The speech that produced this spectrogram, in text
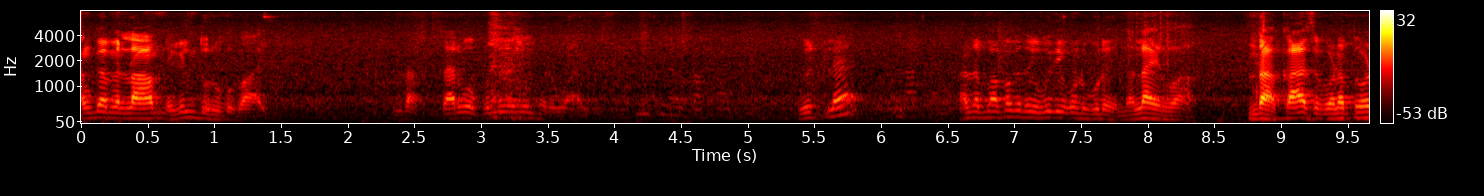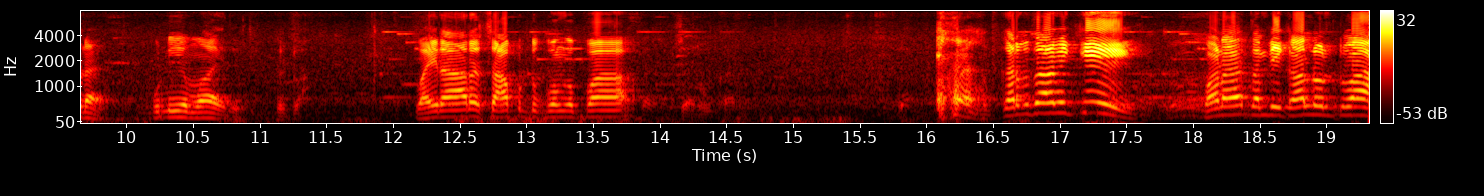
அங்கமெல்லாம் நெகிழ்ந்துருகுவாய். இந்த சர்வ புண்ணியமும் பெறுவாய். வீட்டில் அந்த பாப்பாக்கு விபூதி கொண்டு கொடு. நல்லாயிருவா. இந்தா காசு பணத்தோட புண்ணியமாக இது போயிட்டு வயிறார சாப்பிட்டு போங்கப்பா. சரி உட்காரு. கர்மசாமிக்கு வாடா தம்பி கால் வந்துட்டு வா.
